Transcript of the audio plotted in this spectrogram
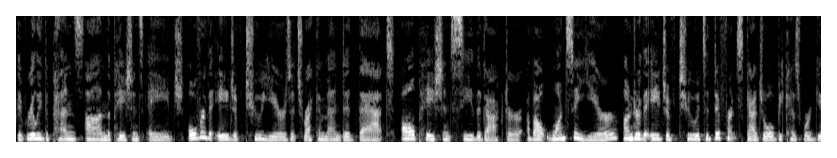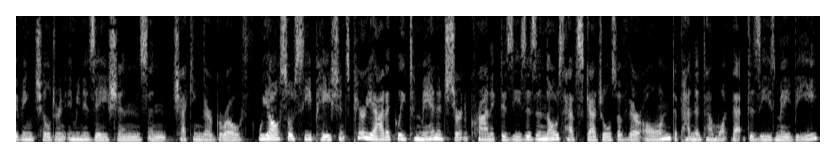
It really depends on the patient's age. Over the age of two years, it's recommended that all patients see the doctor about once a year. Under the age of two, it's a different schedule because we're giving children immunizations and checking their growth. We also see patients periodically to manage certain chronic diseases, and those have schedules of their own dependent on what that disease may be.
